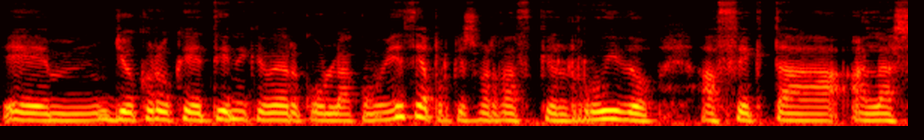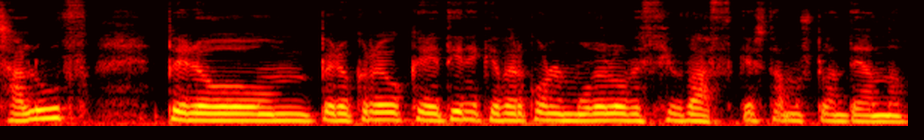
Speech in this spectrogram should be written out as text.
Eh, yo creo que tiene que ver con la convivencia, porque es verdad que el ruido afecta a la salud, pero, pero creo que tiene que ver con el modelo de ciudad que estamos planteando.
